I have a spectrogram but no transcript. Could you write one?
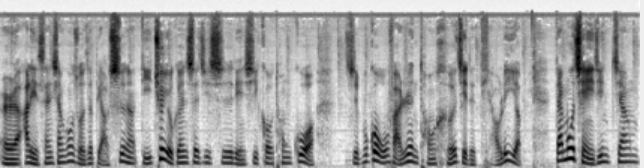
而阿里山乡公所则表示呢，的确有跟设计师联系沟通过，只不过无法认同和解的条例哦。但目前已经将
